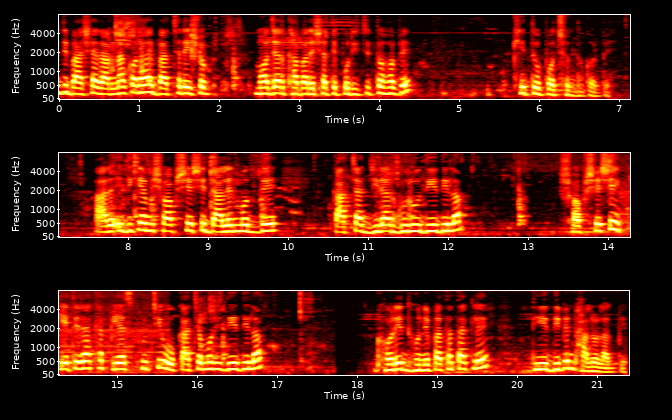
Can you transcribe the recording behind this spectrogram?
যদি বাসায় রান্না করা হয়, বাচ্চারা এইসব মজার খাবারের সাথে পরিচিত হবে, খেতেও পছন্দ করবে। আর এদিকে আমি সব শেষে ডালের মধ্যে কাঁচা জিরার গুঁড়ো দিয়ে দিলাম। সব শেষে কেটে রাখা পেঁয়াজ কুচি ও কাঁচামরিচ দিয়ে দিলাম। ঘরে ধনে পাতা থাকলে দিয়ে দিবেন, ভালো লাগবে।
